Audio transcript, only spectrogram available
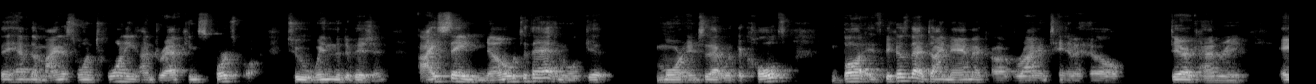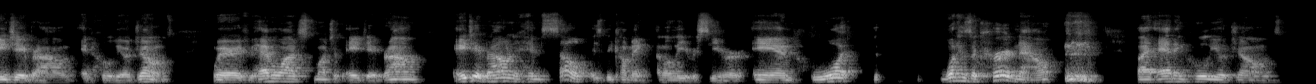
they have the minus 120 on DraftKings Sportsbook to win the division. I say no to that, and we'll get more into that with the Colts. But it's because of that dynamic of Ryan Tannehill, Derrick Henry, AJ Brown, and Julio Jones. Where if you haven't watched much of AJ Brown, AJ Brown himself is becoming an elite receiver. And what what has occurred now by adding Julio Jones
